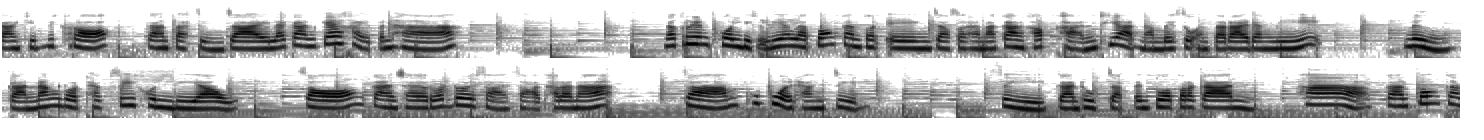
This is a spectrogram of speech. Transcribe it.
การคิดวิเคราะห์ การตัดสินใจ และการแก้ไขปัญหา นักเรียนควรหลีกเลี่ยงและป้องกันตนเอง จากสถานการณ์ขับขันที่อาจนำไปสู่อันตรายดังนี้ 1. การนั่งรถแท็กซี่คนเดียว 2. การใช้รถโดยสารสาธารณะ 3. ผู้ป่วยทางจิต 4. การถูกจับเป็นตัวประกัน 5. การป้องกัน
